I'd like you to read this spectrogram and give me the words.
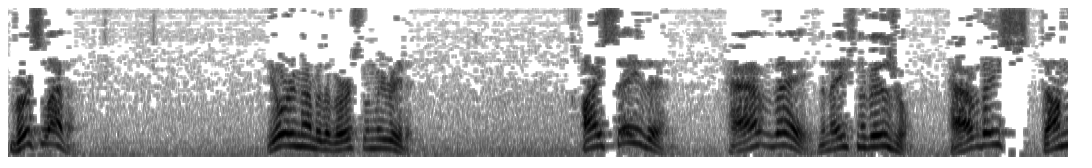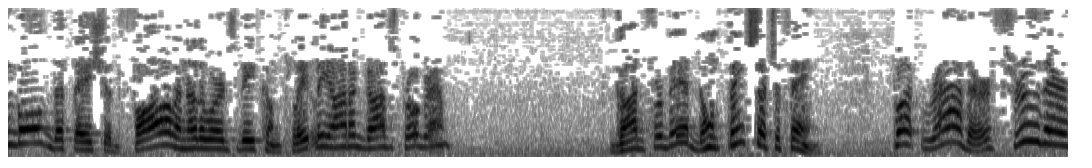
Verse 11. You'll remember the verse when we read it. I say then, have they, the nation of Israel, have they stumbled that they should fall? In other words, be completely out of God's program? God forbid. Don't think such a thing but rather through their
